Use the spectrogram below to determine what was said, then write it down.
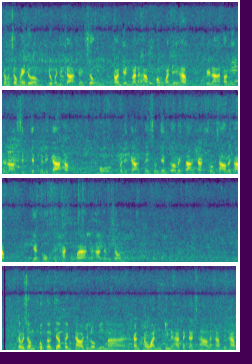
ท่านผู้ชมให้ดูดูบรรยากาศในช่วงตอนเย็นบ้างนะครับ ของวันนี้ครับ เวลาตอนนี้เวลา 17นาฬิกาครับโอ้โหบรรยากาศในช่วงเย็นก็ไม่ต่างจากช่วงเช้าเลยครับ ยังคงคึกคักมากๆนะฮะท่านผู้ชมท่านผู้ชมกรุ๊ปท่องเที่ยวเป็นชาวยุโรปนี่มากันทั้งวันจริงๆนะฮะตั้งแต่เช้าแล้วครับนี่ครับ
